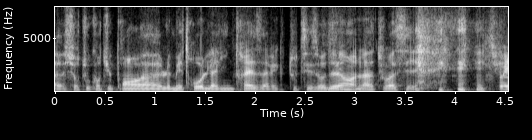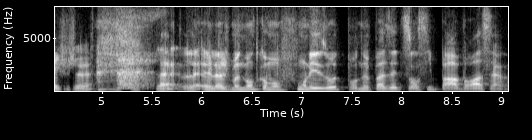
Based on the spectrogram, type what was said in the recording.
Euh, surtout quand tu prends le métro de la ligne 13 avec toutes ces odeurs. Là, tu vois, c'est. là, là, je me demande comment font les autres pour ne pas être sensible par rapport à ça.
